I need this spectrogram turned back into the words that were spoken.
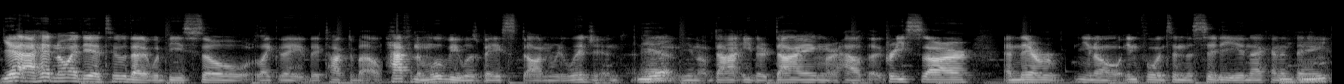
yeah. I had no idea too that it would be so like they they talked about half of the movie was based on religion and Yeah. you know die, either dying or how the priests are and their you know influence in the city and that kind of thing.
